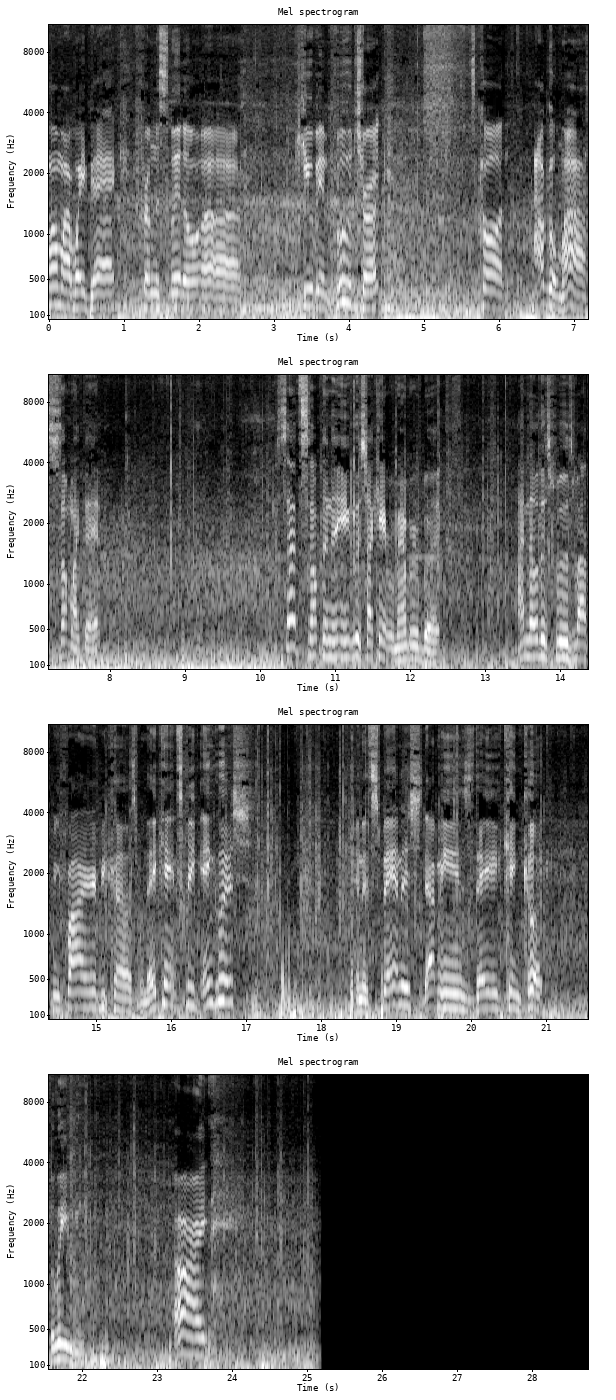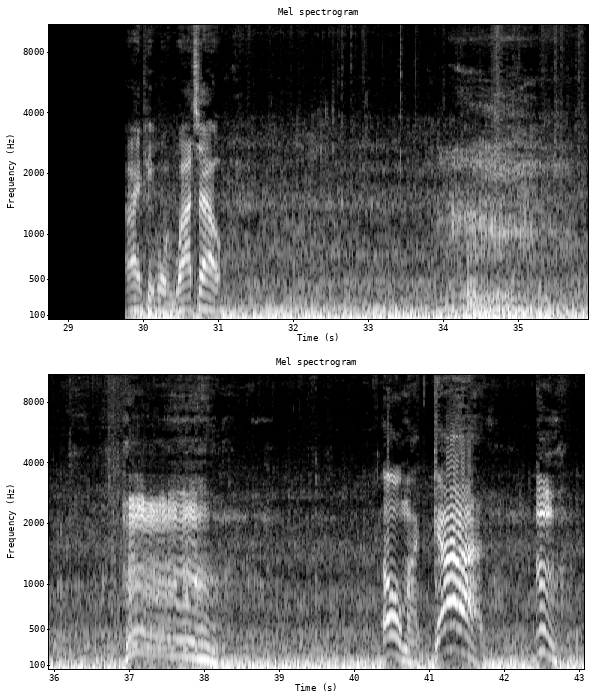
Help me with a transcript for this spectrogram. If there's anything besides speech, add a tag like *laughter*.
I'm on my way back from this little uh, Cuban food truck. It's called Algo Mas, something like that. I said something in English, I can't remember, but I know this food's about to be fired because when they can't speak English and it's Spanish, that means they can cook. Believe me. All right. All right, people, watch out. *sighs* Oh my God. Mm.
